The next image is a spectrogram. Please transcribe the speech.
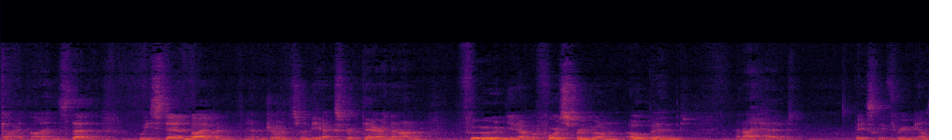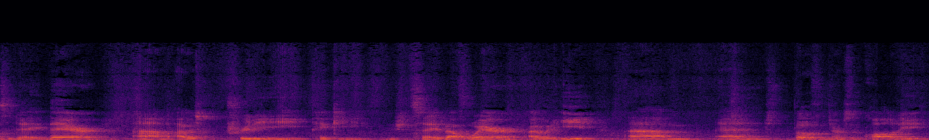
guidelines that we stand by. But you know, Jordan's sort of the expert there. And then on food, you know, before Springbone opened, and I had basically three meals a day there, um, I was pretty picky, you should say, about where I would eat, um, and both in terms of quality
